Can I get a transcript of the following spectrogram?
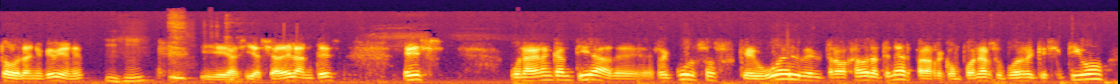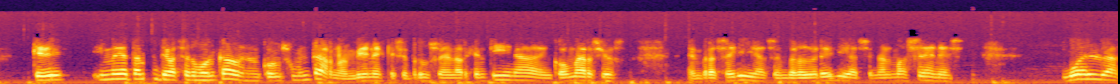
todo el año que viene y así hacia adelante, es una gran cantidad de recursos que vuelve el trabajador a tener para recomponer su poder adquisitivo que inmediatamente va a ser volcado en el consumo interno, en bienes que se producen en la Argentina, en comercios, en bracerías, en verdurerías, en almacenes. Vuelve a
